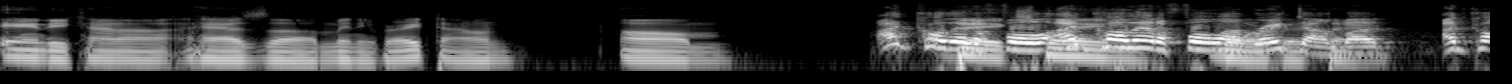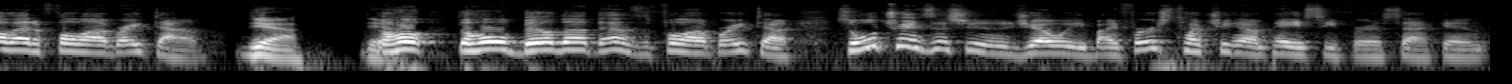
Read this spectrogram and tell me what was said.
Andy kind of has the mini breakdown. Um, I'd call that a full. I'd call that a full on more of it breakdown, bud. I'd call that a full on breakdown. yeah, yeah. The whole the whole build up that was a full on breakdown. So we'll transition to Joey by first touching on Pacey for a second.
